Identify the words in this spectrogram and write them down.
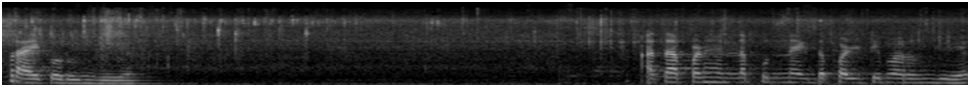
फ्राय करून घेऊया. आता आपण ह्यांना पुन्हा एकदा पलटी मारून घेऊया.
